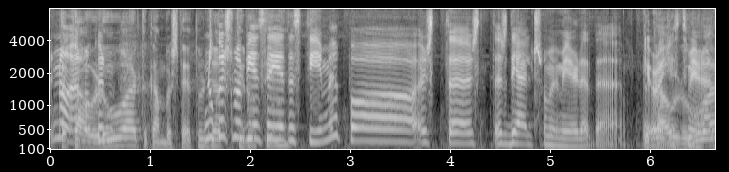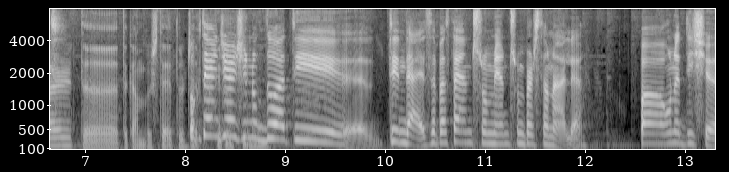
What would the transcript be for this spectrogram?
Jo, të ka uruar, të ka mbështetur gjatë Nuk është më pjesë e jetës time, po është është është djalë shumë i mirë edhe i uroj gjithë të mirat. Të të ka mbështetur po gjatë. Po këto janë gjëra që nuk dua t'i t'i ndaj, se pastaj janë shumë janë shumë personale. Po unë e di që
